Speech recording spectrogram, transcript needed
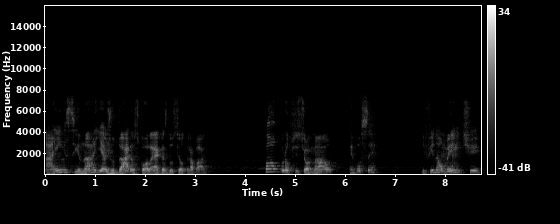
a ensinar e ajudar os colegas do seu trabalho? Qual profissional é você? E finalmente,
